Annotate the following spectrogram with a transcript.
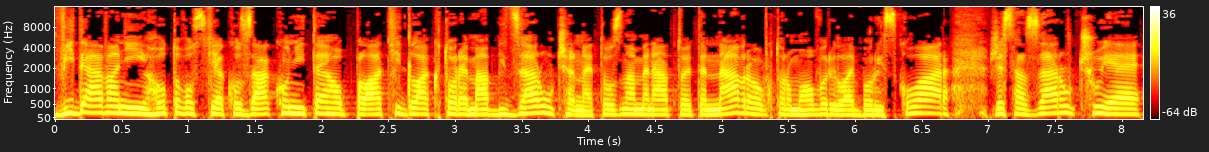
vydávaní hotovosti ako zákonitého platidla, ktoré má byť zaručené. To znamená, to je ten návrh, o ktorom hovoril aj Boris Kolár, že sa zaručuje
